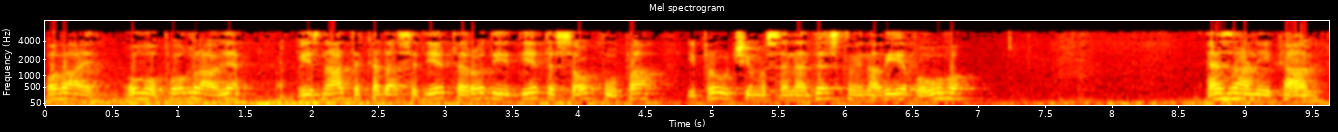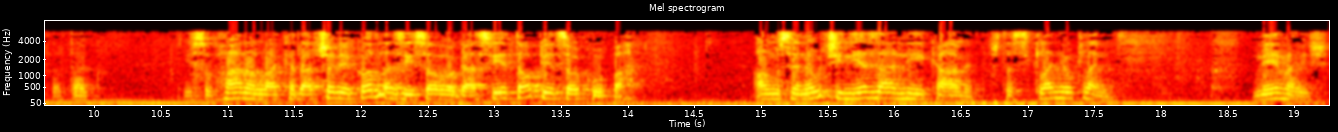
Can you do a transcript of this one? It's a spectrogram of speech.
ovaj, ovo poglavlje vi znate kada se dijete rodi dijete se okupa i proučimo se na desno i na lijevo uho ezani i kamet tako i subhanallah, kada čovjek odlazi iz ovoga svijeta, opet se okupa. Ali mu se nauči njezan ni kamet. Što si klanio, klanio. Nema više.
